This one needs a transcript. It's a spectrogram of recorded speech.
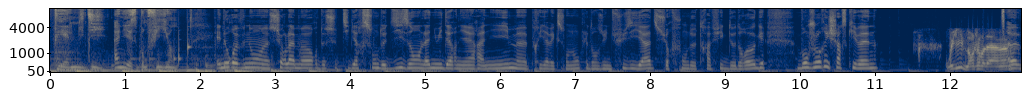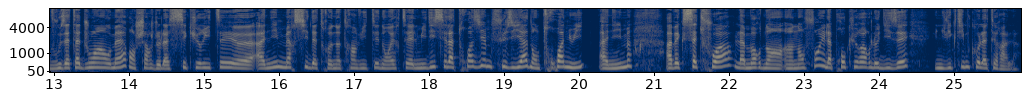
RTL Midi, Agnès Bonfillon. Et nous revenons euh, sur la mort de ce petit garçon de 10 ans la nuit dernière à Nîmes, pris avec son oncle dans une fusillade sur fond de trafic de drogue. Bonjour Richard Skiven. Oui, bonjour madame. Euh, vous êtes adjoint au maire en charge de la sécurité euh, à Nîmes. Merci d'être notre invité dans RTL Midi. C'est la troisième fusillade en trois nuits à Nîmes, avec cette fois la mort d'un enfant et la procureure le disait, une victime collatérale.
